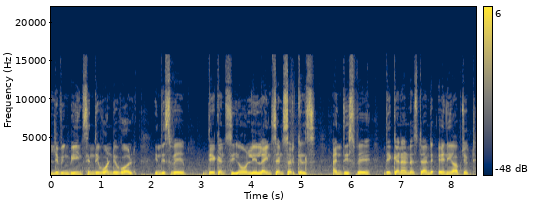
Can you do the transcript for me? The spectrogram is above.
living beings in the 1D world, in this way they can see only lines and circles and this way they can understand any object.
